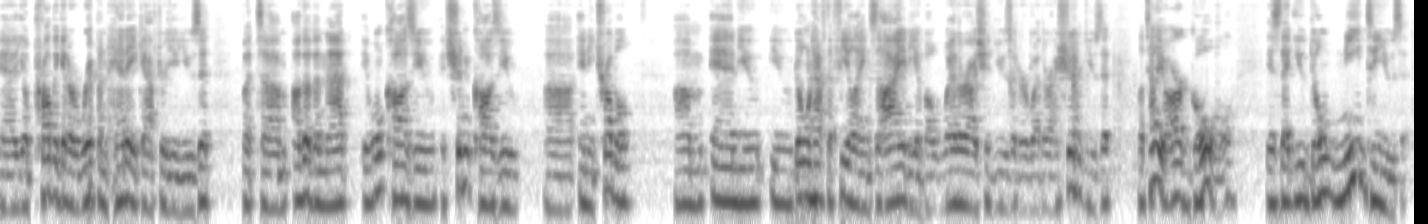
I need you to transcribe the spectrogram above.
Uh, you'll probably get a ripping headache after you use it, but um, other than that, it won't cause you. It shouldn't cause you uh, any trouble. Um, and you you don't have to feel anxiety about whether I should use it or whether I shouldn't use it. I'll tell you, our goal is that you don't need to use it.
